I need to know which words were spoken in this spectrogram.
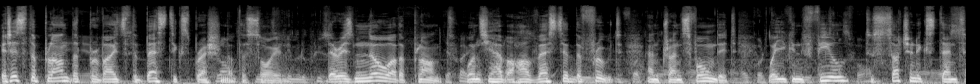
It is the plant that provides the best expression of the soil. There is no other plant, once you have harvested the fruit and transformed it, where you can feel to such an extent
